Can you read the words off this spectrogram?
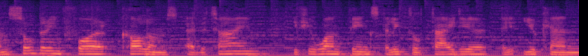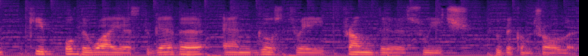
I'm soldering four columns at a time. If you want things a little tidier, eh, you can keep all the wires together and go straight from the switch to the controller.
